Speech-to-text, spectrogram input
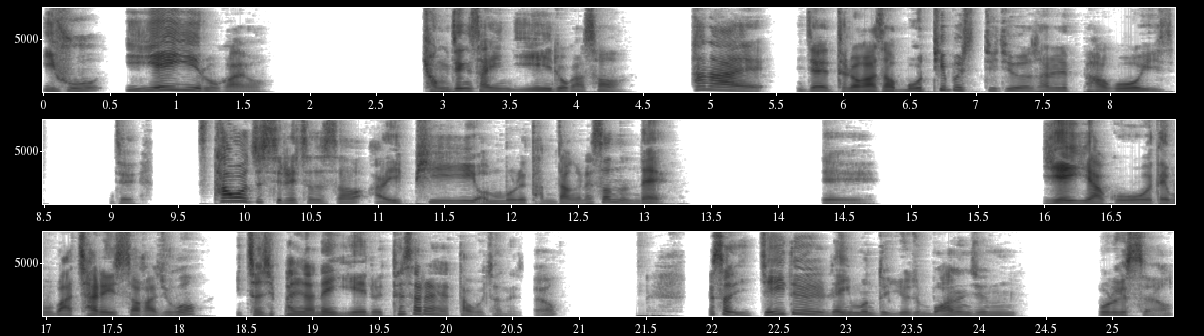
이후 EA로 가요. 경쟁사인 EA로 가서 하나에 이제 들어가서 모티브 스튜디오 설립하고 이제 스타워즈 시리즈에서 IP 업무를 담당을 했었는데 이제 EA하고 내부 마찰이 있어가지고 2018년에 EA를 퇴사를 했다고 전해져요. 그래서 이 제이드 레이몬드 요즘 뭐 하는지는 모르겠어요.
